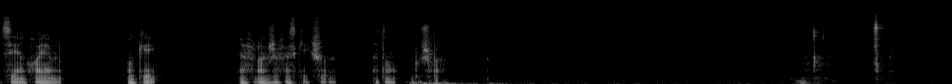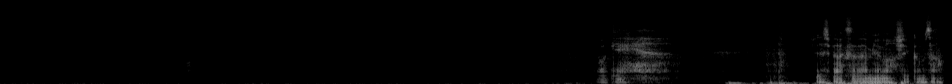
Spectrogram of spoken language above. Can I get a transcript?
C'est incroyable. Ok. Il va falloir que je fasse quelque chose. Attends, bouge pas. Ok. J'espère que ça va mieux marcher comme ça.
